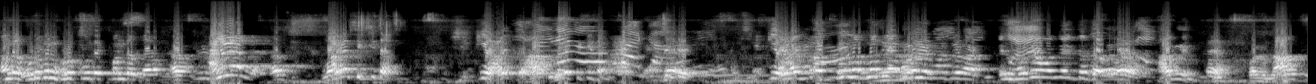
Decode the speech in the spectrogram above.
ಅಂದ್ರೆ ಹುಡುಗನ ಹುಡುಕುವುದಕ್ಕೆ ಬಂದದ್ದ ಅಲ್ವೇ ಅಲ್ಲ. ವರ ಸಿಕ್ಕಿದ. ಸಿಕ್ಕಿ ಆಯ್ತಾ. ಸಿಕ್ಕಿದ. ಸಿಕ್ಕಿ ಮದುವೆ ಒಂದೇ ಇದ್ದದ್ದಲ್ಲ ಆಗ್ಲಿ ಒಂದು ನಾಲ್ಕು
